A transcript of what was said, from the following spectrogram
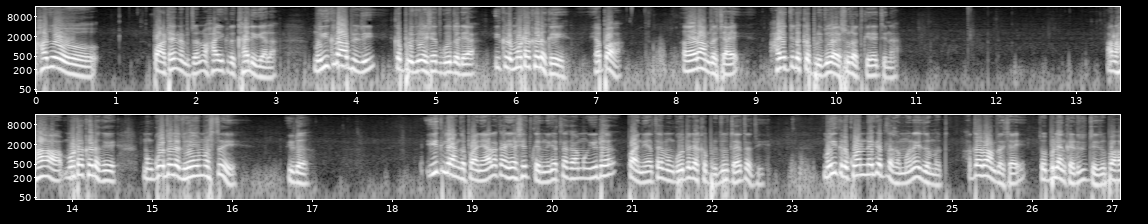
हा जो पाठ आहे ना मित्रांनो हा इकडं खाली गेला. मग इकडं आपली कपडे धुवायच्यात गोदड्या इकडं मोठा खडक आहे. ह्या पा रामदाची आहे. हा तिकडं कपडे धुवाय सुरुवात केली तिनं. आणि हा मोठा खडक आहे. मग गोदड्या धुवाय मस्त आहे. इडं. इकले अंग पाणी आलं का? या शेतकऱ्याने घेतलं का? मग इडं पाणी येतं मग गोदड्या कपडे धुता येतात ती. मग इकडं कोण नाही घेतलं का? मग नाही जमत. आता रामदास आहे. तो ब्लँकेट धुतोय तो पा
